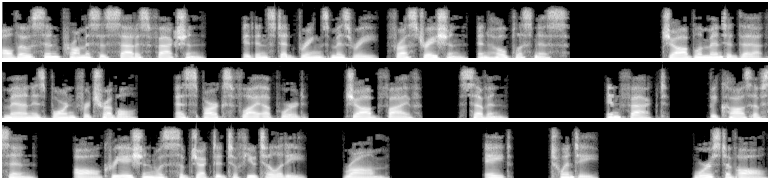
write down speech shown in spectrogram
Although sin promises satisfaction, it instead brings misery, frustration, and hopelessness. Job lamented that man is born for trouble, as sparks fly upward, Job 5, 7. In fact, because of sin, all creation was subjected to futility, Rom. 8, 20. Worst of all,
